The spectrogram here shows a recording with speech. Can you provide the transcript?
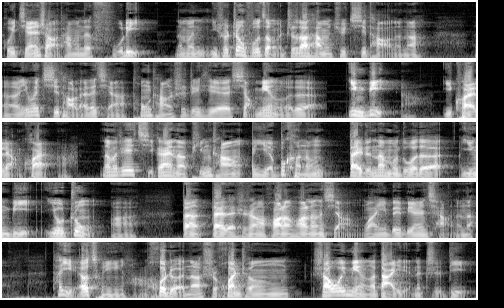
会减少他们的福利。那么你说政府怎么知道他们去乞讨了呢？呃，因为乞讨来的钱啊，通常是这些小面额的硬币啊，一块两块啊。那么这些乞丐呢，平常也不可能带着那么多的硬币，又重啊，但带在身上哗啷哗啷响，万一被别人抢了呢？他也要存银行，或者呢是换成。稍微面额大一点的纸币，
